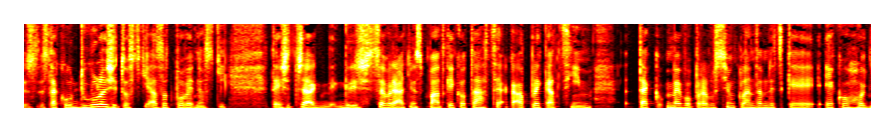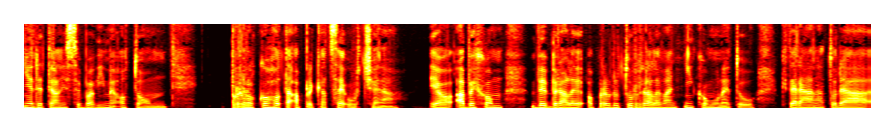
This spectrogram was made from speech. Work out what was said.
s takovou důležitostí a zodpovědností. Takže třeba, když se vrátím zpátky k otázce a k aplikacím, tak my opravdu s tím klientem vždycky jako hodně detailně se bavíme o tom, pro koho ta aplikace je určená. Jo, abychom vybrali opravdu tu relevantní komunitu, která na to dá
